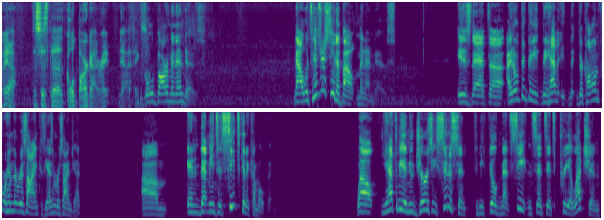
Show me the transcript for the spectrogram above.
Oh yeah, this is the gold bar guy, right? Yeah, I think so. Gold Bar Menendez. Now, what's interesting about Menendez is that uh, I don't think they they have they're calling for him to resign because he hasn't resigned yet. Um, and that means his seat's going to come open. Well, you have to be a New Jersey citizen to be filled in that seat, and since it's pre-election,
